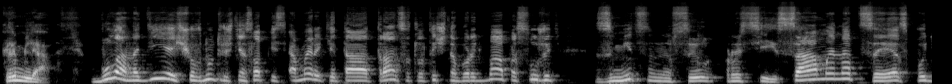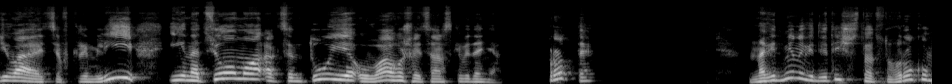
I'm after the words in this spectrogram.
Кремля. Була надія, що внутрішня слабкість Америки та трансатлантична боротьба послужить зміцненню сил Росії. Саме на це сподіваються в Кремлі, і на цьому акцентує увагу швейцарське видання. Проте, на відміну від 2016 року,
